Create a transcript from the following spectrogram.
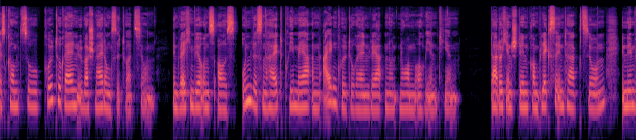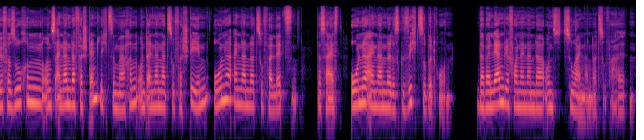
Es kommt zu kulturellen Überschneidungssituationen, in welchen wir uns aus Unwissenheit primär an eigenkulturellen Werten und Normen orientieren. Dadurch entstehen komplexe Interaktionen, in denen wir versuchen, uns einander verständlich zu machen und einander zu verstehen, ohne einander zu verletzen. Das heißt, ohne einander das Gesicht zu bedrohen. Dabei lernen wir voneinander, uns zueinander zu verhalten.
